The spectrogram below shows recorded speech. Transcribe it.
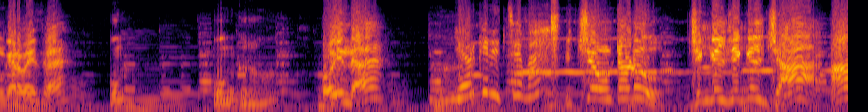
ఉంగరం అయితేరా ఉం- ఉంగరం? పోయిందా? ఎవరికైనా ఇచ్చావా? ఇచ్చే ఉంటాడు. జింగిల్ జింగిల్ జా. ఆ.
